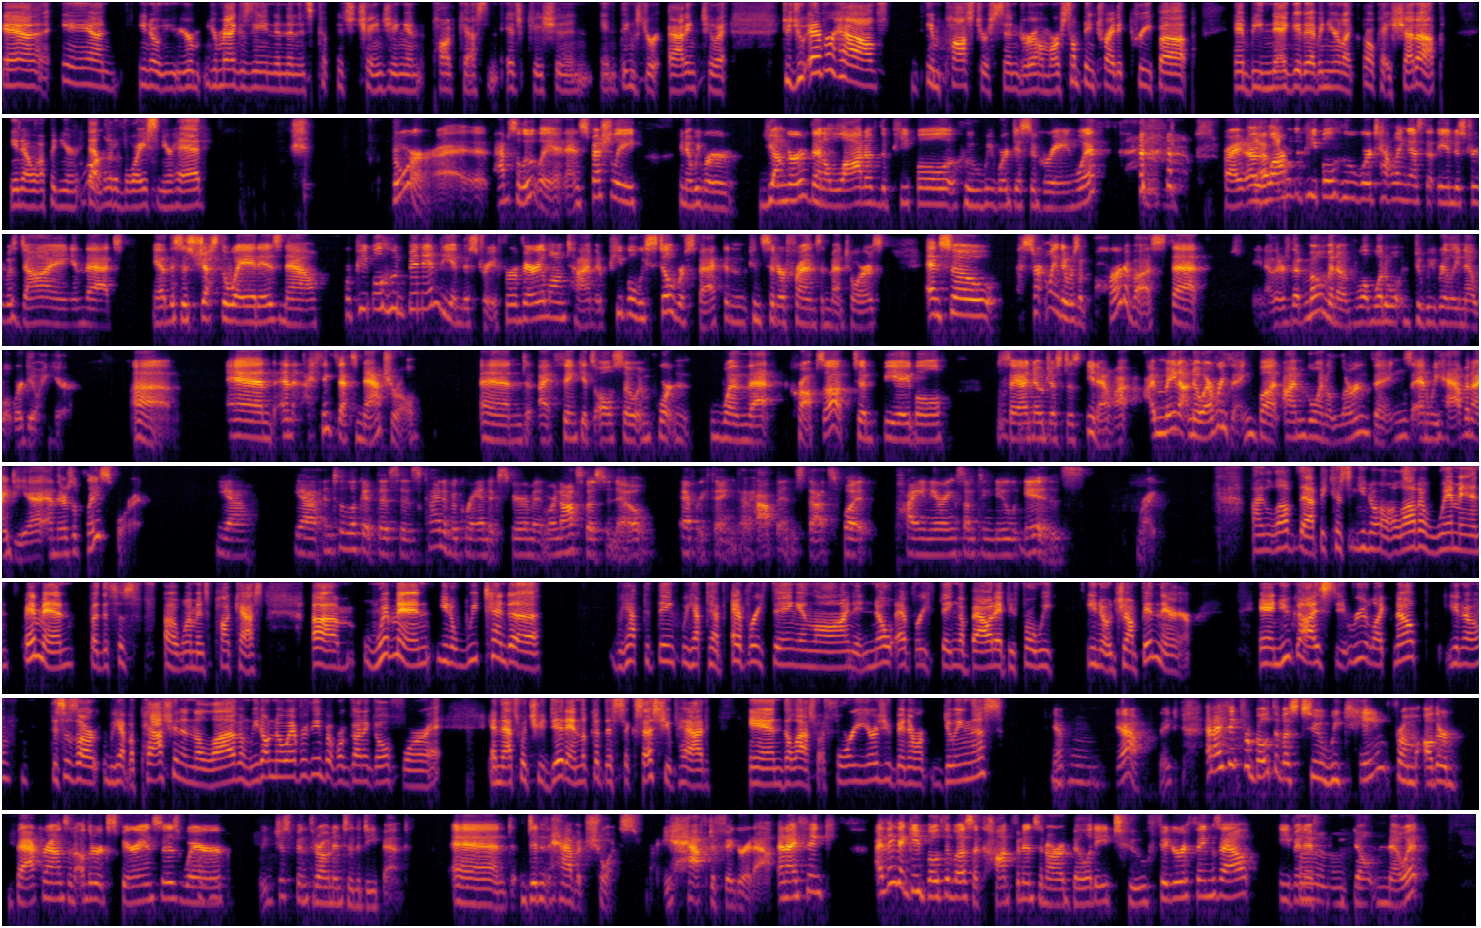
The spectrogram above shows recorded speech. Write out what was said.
and, and, you know, your, your magazine and then it's, it's changing and podcast and education and, and things you're adding to it. Did you ever have imposter syndrome or something try to creep up and be negative and you're like okay shut up you know up in your sure. that little voice in your head? Sure uh, absolutely. And especially you know we were younger than a lot of the people who we were disagreeing with right? Yep. a lot of the people who were telling us that the industry was dying and that you know this is just the way it is now were people who'd been in the industry for a very long time. They're people we still respect and consider friends and mentors. And so certainly there was a part of us that, you know, there's that moment of, well, what do, do we really know what we're doing here? Uh, and and I think that's natural. And I think it's also important when that crops up to be able to say, I mm-hmm. know just as, you know, I, I may not know everything, but I'm going to learn things and we have an idea and there's a place for it. Yeah. Yeah. And to look at this as kind of a grand experiment. We're not supposed to know everything that happens. That's what pioneering something new is. Right. I love that because you know a lot of women, women, but this is a women's podcast. Um, women, you know, we tend to we have to think we have to have everything in line and know everything about it before we, you know, jump in there. And you guys, you're like, nope, you know, this is our we have a passion and a love, and we don't know everything, but we're going to go for it. And that's what you did. And look at the success you've had in the last what four years you've been doing this yep mm-hmm. yeah and i think for both of us too we came from other backgrounds and other experiences where mm-hmm. we'd just been thrown into the deep end and didn't have a choice right? you have to figure it out and i think i think that gave both of us a confidence in our ability to figure things out even mm-hmm. if we don't know it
